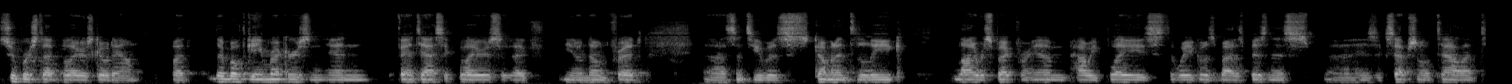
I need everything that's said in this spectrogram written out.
super stud players go down. But they're both game wreckers and, and fantastic players. I've you know known Fred uh, since he was coming into the league a lot of respect for him, how he plays, the way he goes about his business, uh, his exceptional talent.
